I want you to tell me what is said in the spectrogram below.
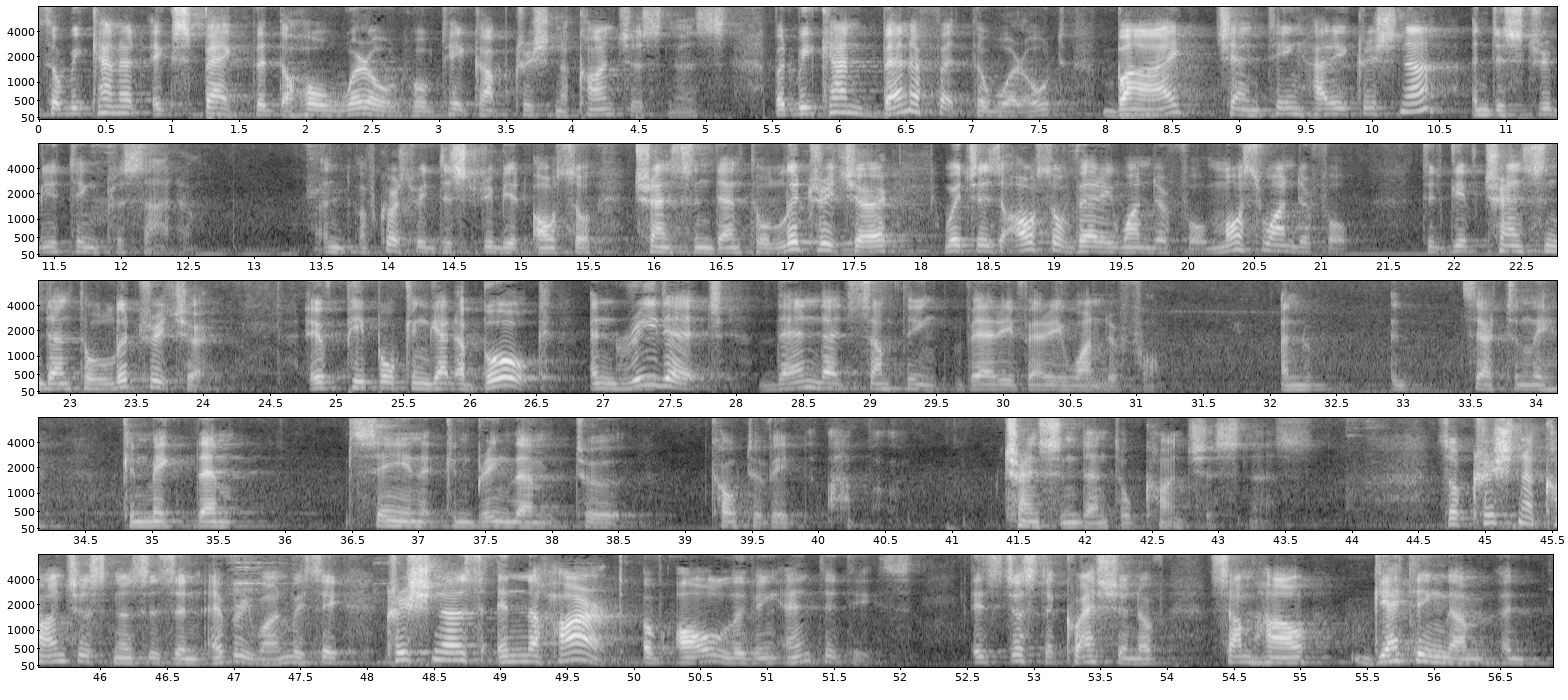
So we cannot expect that the whole world will take up Krishna consciousness, but we can benefit the world by chanting Hare Krishna and distributing prasadam. And of course we distribute also transcendental literature, which is also very wonderful, most wonderful, to give transcendental literature. If people can get a book and read it, then that's something very, very wonderful. And it certainly can make them sane, it can bring them to cultivate transcendental consciousness. So Krishna consciousness is in everyone. We say Krishna's in the heart of all living entities. It's just a question of somehow getting them and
